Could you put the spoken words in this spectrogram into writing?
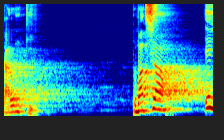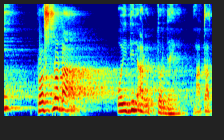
কারণ কি? তো বাদশাহ, এই প্রশ্নটা ওই দিন আর উত্তর দেয় মাথাত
